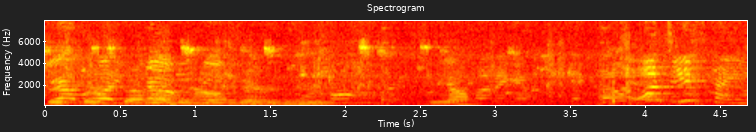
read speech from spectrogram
This first time I've been on there in years. Yeah. What's his name?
